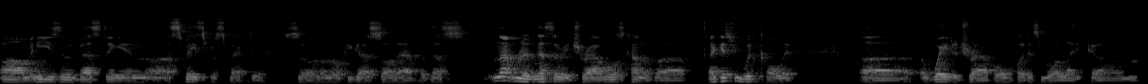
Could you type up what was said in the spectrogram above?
Um, and he's investing in uh, space perspective. So I don't know if you guys saw that, but that's not really necessarily travel. It's kind of, uh, I guess you would call it uh, a way to travel, but it's more like um,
